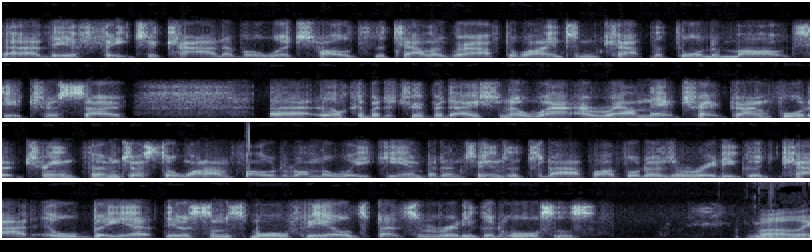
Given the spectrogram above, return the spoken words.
uh, their feature carnival, which holds the Telegraph, the Wellington Cup, the Thorndon Mile, etc. So uh, look, a bit of trepidation around that track going forward at Trentham, just to what unfolded on the weekend. But in terms of Rapa, I thought it was a really good card, albeit there were some small fields, but some really good horses. Well,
